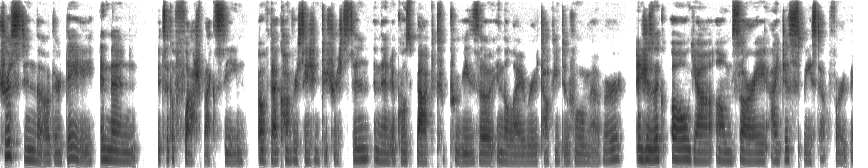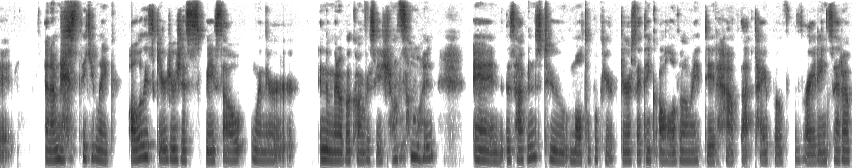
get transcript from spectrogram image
Tristan the other day. And then it's like a flashback scene of that conversation to Tristan and then it goes back to Parisa in the library talking to whomever. And she's like, oh yeah, I'm um, sorry, I just spaced out for a bit. And I'm just thinking like, all of these characters just space out when they're in the middle of a conversation with someone. And this happens to multiple characters. I think all of them I did have that type of writing setup.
